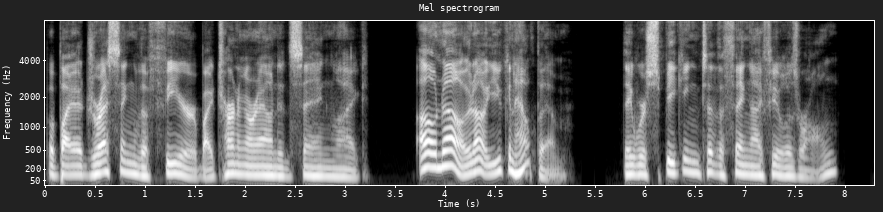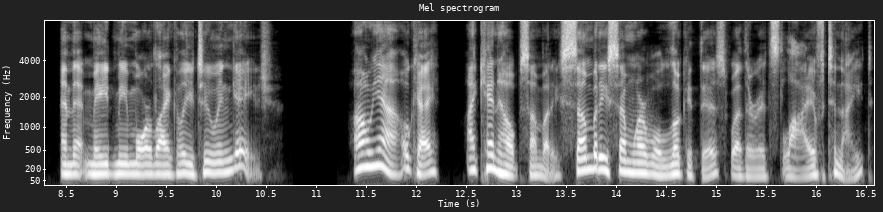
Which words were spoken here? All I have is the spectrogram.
But by addressing the fear, by turning around and saying, like, oh, no, no, you can help them, they were speaking to the thing I feel is wrong. And that made me more likely to engage. Oh, yeah, okay. I can help somebody. Somebody somewhere will look at this, whether it's live tonight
